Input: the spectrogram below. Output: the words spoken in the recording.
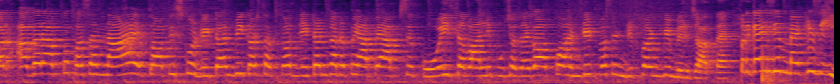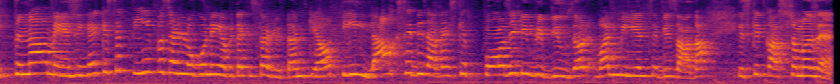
और अगर आपको पसंद ना आए तो आप इसको रिटर्न भी कर सकते हो. और रिटर्न करने पे यहाँ पे आपसे कोई सवाल नहीं पूछा जाएगा, आपको 100% रिफंड भी मिल जाता है। पर ये मैट्रेस इतना अमेजिंग है कि सिर्फ़ तीन परसेंट लोगों ने अभी तक इसका रिटर्न किया और तीन लाख से भी ज़्यादा इसके पॉजिटिव रिव्यूज़ और वन मिलियन से भी ज़्यादा इसके कस्टमर्स हैं।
